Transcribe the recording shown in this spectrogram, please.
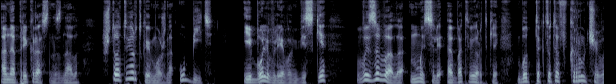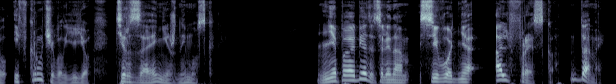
Она прекрасно знала, что отверткой можно убить, и боль в левом виске вызывала мысли об отвертке, будто кто-то вкручивал и вкручивал ее, терзая нежный мозг. «Не пообедать ли нам сегодня альфреско, дамы?»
